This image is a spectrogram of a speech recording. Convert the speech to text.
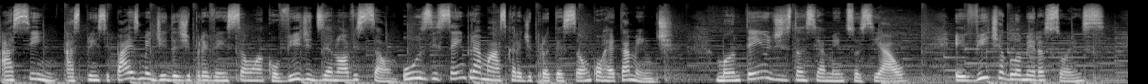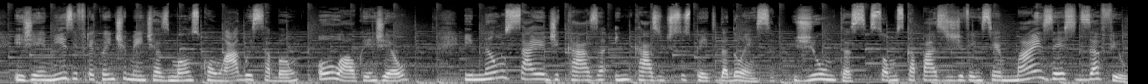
Assim, as principais medidas de prevenção à Covid-19 são: use sempre a máscara de proteção corretamente, mantenha o distanciamento social, evite aglomerações, higienize frequentemente as mãos com água e sabão ou álcool em gel e não saia de casa em caso de suspeito da doença. Juntas, somos capazes de vencer mais esse desafio.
